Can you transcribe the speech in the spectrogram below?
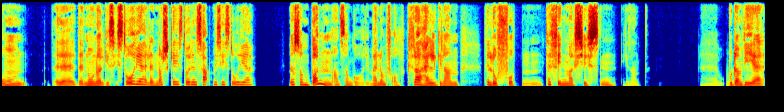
om det Nord-Norges historie, eller den norske historien, samisk historie, men også om båndene som går imellom folk, fra Helgeland til Lofoten, til Finnmarkskysten, ikke sant. Eh, hvordan vi er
